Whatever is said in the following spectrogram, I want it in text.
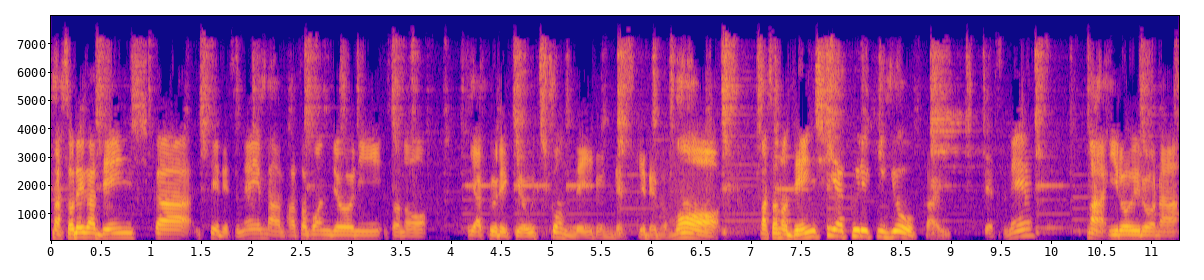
まあ、それが電子化してですね、まあ、パソコン上にその薬歴を打ち込んでいるんですけれども、まあ、その電子薬歴業界ですね。まあ、いろいろな、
